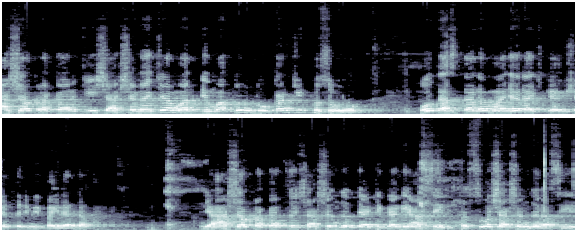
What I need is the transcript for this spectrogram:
अशा प्रकारची शासनाच्या माध्यमातून लोकांची फसवणूक होत असताना माझ्या राजकीय आयुष्यात तरी मी पहिल्यांदा म्हणजे अशा प्रकारचं शासन जर त्या ठिकाणी असेल फसव शासन जर असेल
